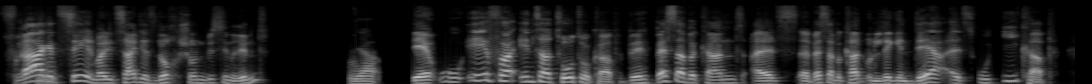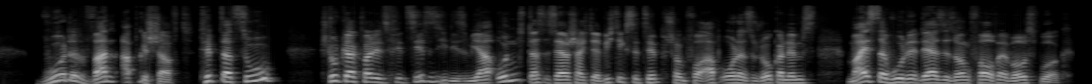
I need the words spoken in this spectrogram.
Frage Ja. 10, weil die Zeit jetzt doch schon ein bisschen rinnt. Ja, Der UEFA Intertoto Cup, be besser bekannt als äh, besser bekannt und legendär als UI Cup, wurde wann abgeschafft? Tipp dazu: Stuttgart qualifizierte sich in diesem Jahr und das ist ja wahrscheinlich der wichtigste Tipp schon vorab, ohne dass du Joker nimmst. Meister wurde in der Saison VfL Wolfsburg.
